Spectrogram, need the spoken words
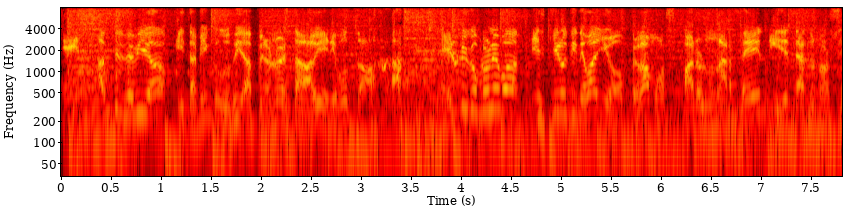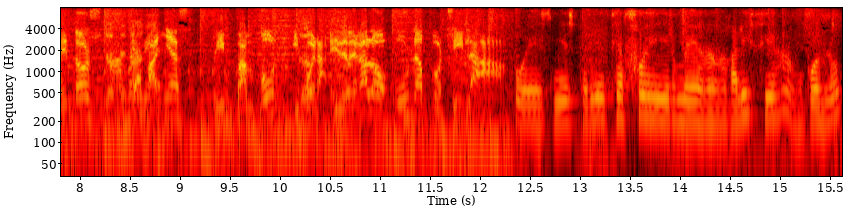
¿eh? Antes bebía y también conducía, pero no estaba bien y punto. El único problema es que no tiene baño. Pero vamos, paro en un arcén y detrás de unos setos te apañas, pim pam pum y Yo. fuera. Y de regalo una pochila. Pues mi experiencia fue irme a Galicia, a un pueblo.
